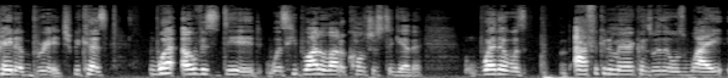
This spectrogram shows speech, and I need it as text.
create a bridge because what Elvis did was he brought a lot of cultures together whether it was African Americans, whether it was white,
